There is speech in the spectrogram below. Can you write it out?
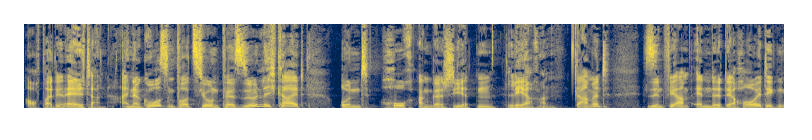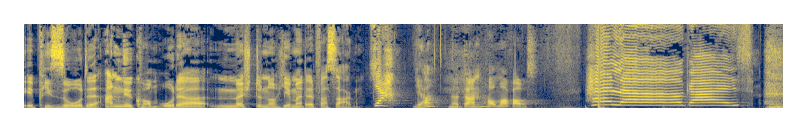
auch bei den Eltern, einer großen Portion Persönlichkeit und hoch engagierten Lehrern. Damit sind wir am Ende der heutigen Episode angekommen. Oder möchte noch jemand etwas sagen? Ja. Ja? Na dann, hau mal raus. Hello, guys.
